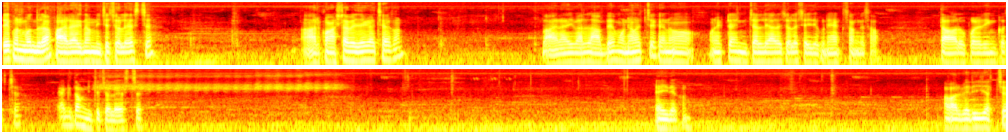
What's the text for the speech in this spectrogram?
দেখুন বন্ধুরা পায়রা একদম নিচে চলে এসছে। আর পাঁচটা বেজে গেছে এখন। পায়রা এবার লাভবে মনে হচ্ছে কেন অনেকটাই নিচের লেয়ারে চলে সেই দেখুন একসঙ্গে সব। টাওয়ার উপরে রিং করছে, একদম নিচে চলে এসছে। এই দেখুন। আবার বেরিয়ে যাচ্ছে।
